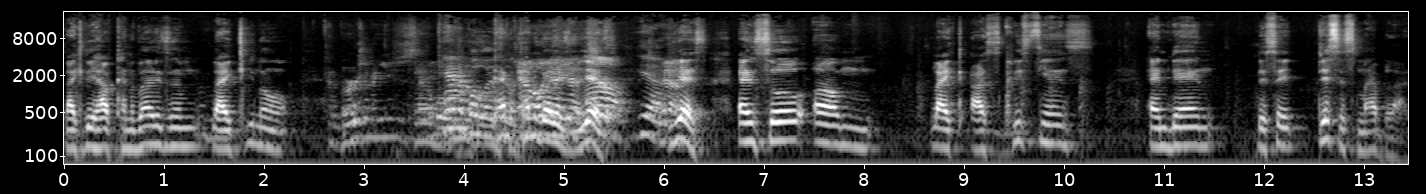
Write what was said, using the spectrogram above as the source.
Like they have cannibalism, like, you know, Conversion, are you just saying? Cannibalism. Can- Oh, cannibalism, yeah, yes. Wow. Yeah. Yeah. Yes. And so, um, like as Christians, and then they say, This is my blood,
